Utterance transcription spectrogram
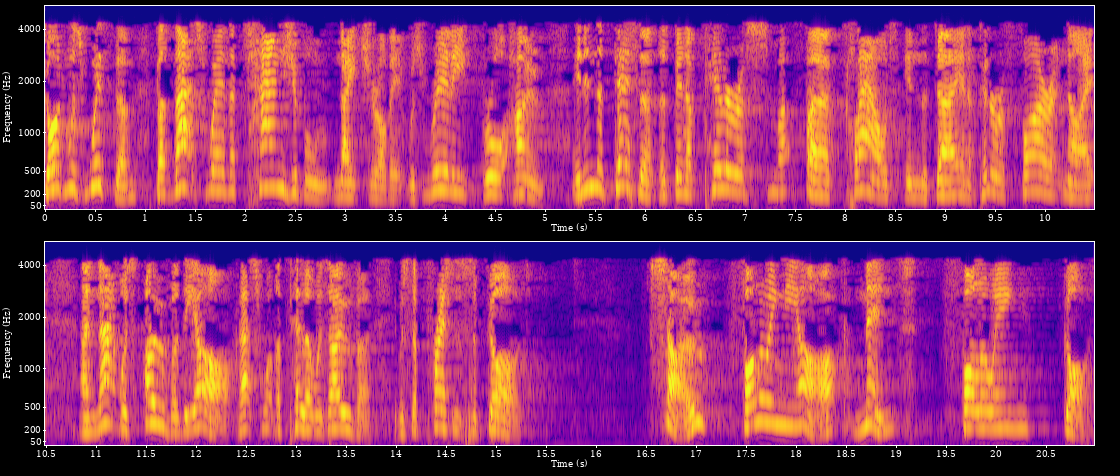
God was with them, but that's where the tangible nature of it was really brought home. And in the desert, there'd been a pillar of sm- uh, cloud in the day and a pillar of fire at night, and that was over the ark. That's what the pillar was over. It was the presence of God. So, following the ark meant following God.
